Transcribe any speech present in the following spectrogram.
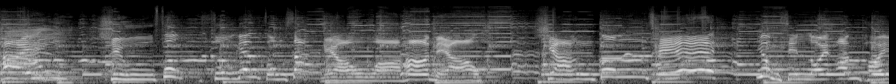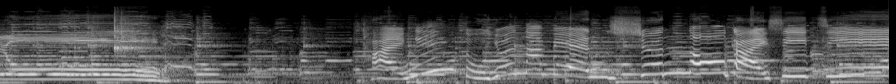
害！修复书院风沙妙啊妙，相公且用心来安排哟、哦。太原都院那边巡逻改细节。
